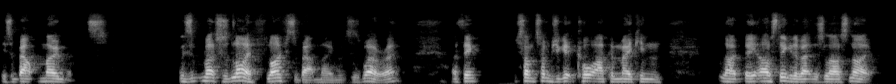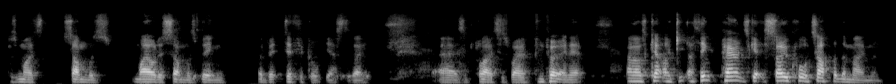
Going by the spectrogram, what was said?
is about moments. As much as life, life's about moments as well, right? I think sometimes you get caught up in making, like, I was thinking about this last night because my son was, my oldest son was being a bit difficult yesterday, uh, as a politest way of putting it. And I was, I think parents get so caught up at the moment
